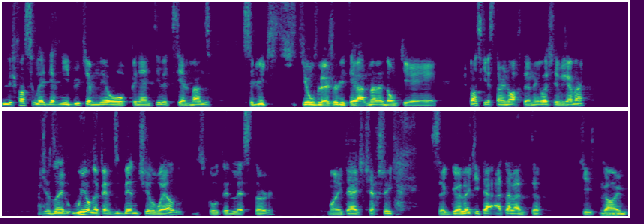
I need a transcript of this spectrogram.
je pense sur le dernier but qui a mené au pénalité, le Tielmans, c'est lui qui, qui ouvre le jeu littéralement. là. donc, je pense que c'est un retenir. là. C'est vraiment, je veux dire, oui, on a perdu Ben Chilwell du côté de Leicester, mais on était allé chercher ce gars-là qui était à Atalanta, qui est quand même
